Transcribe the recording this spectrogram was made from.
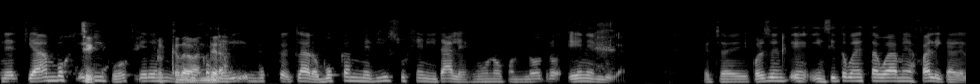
En el que ambos Sí, equipos quieren buscan medir, claro, buscan medir sus genitales uno con el otro en el lugar. ¿cachai? Por eso eh, insisto con esta hueá media fálica de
